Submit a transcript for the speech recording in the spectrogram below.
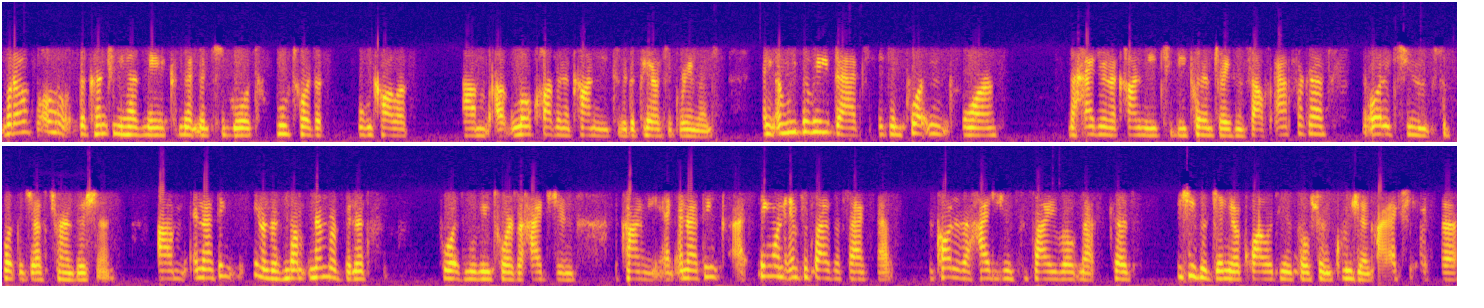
But also, the country has made a commitment to go to move towards a, what we call a, um, a low carbon economy through the Paris Agreement. And, and we believe that it's important for the hydrogen economy to be put in place in South Africa in order to support the just transition. Um, and I think you know there's a number of benefits towards moving towards a hydrogen economy. And, and I think I think want to emphasize the fact that we call it a hydrogen society roadmap because issues of gender equality and social inclusion are actually at the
